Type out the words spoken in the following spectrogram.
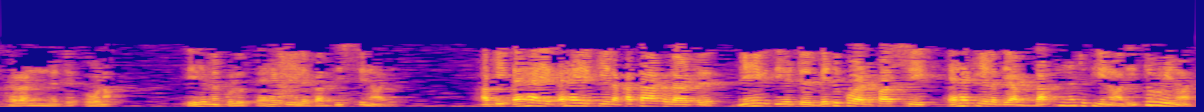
කරන්නට ඕන. එහෙම කළොත් ඇහැ කියලා එකක් දිස්සෙනවාද? අපි ඇහැය ඇහැය කියලා කතා කළාට මේ විදිහට බෙදුකුවාට පස්සේ ඇහැ කියලා දෙයක් දක්නට තියනවාද? ඉතුරු වෙනවද?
